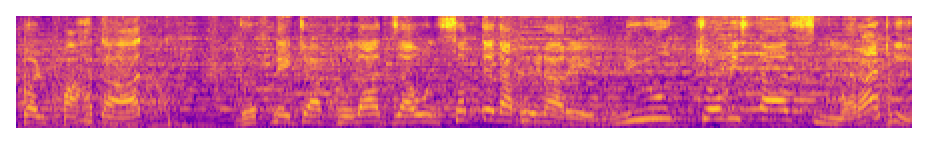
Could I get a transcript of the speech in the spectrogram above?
आपण पाहतात घटनेच्या खोलात जाऊन सत्य दाखविणारे न्यूज चोवीस तास मराठी.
